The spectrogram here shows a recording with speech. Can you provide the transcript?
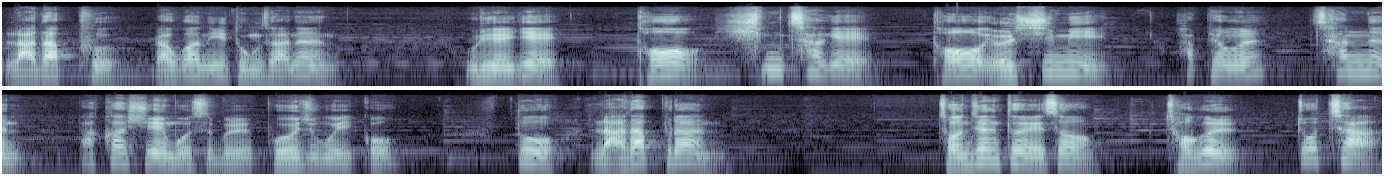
라다프라고 하는 이 동사는 우리에게 더 힘차게, 더 열심히 화평을 찾는 바카슈의 모습을 보여주고 있고 또 라다프란 전쟁터에서 적을 쫓아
